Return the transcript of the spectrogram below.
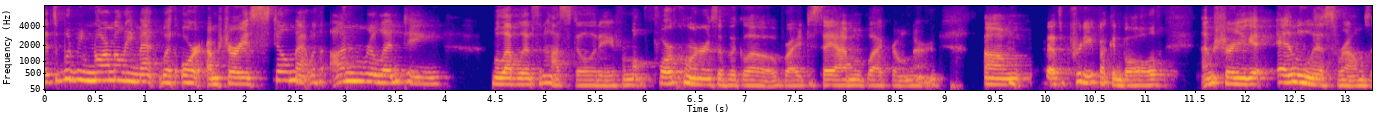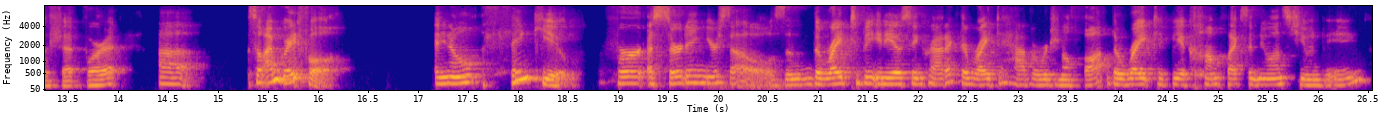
That's would be normally met with, or I'm sure is still met with unrelenting malevolence and hostility from four corners of the globe, right? To say I'm a black girl nerd. Um, that's pretty fucking bold. I'm sure you get endless realms of shit for it. Uh, so I'm grateful. You know, thank you for asserting yourselves and the right to be idiosyncratic, the right to have original thought, the right to be a complex and nuanced human being.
